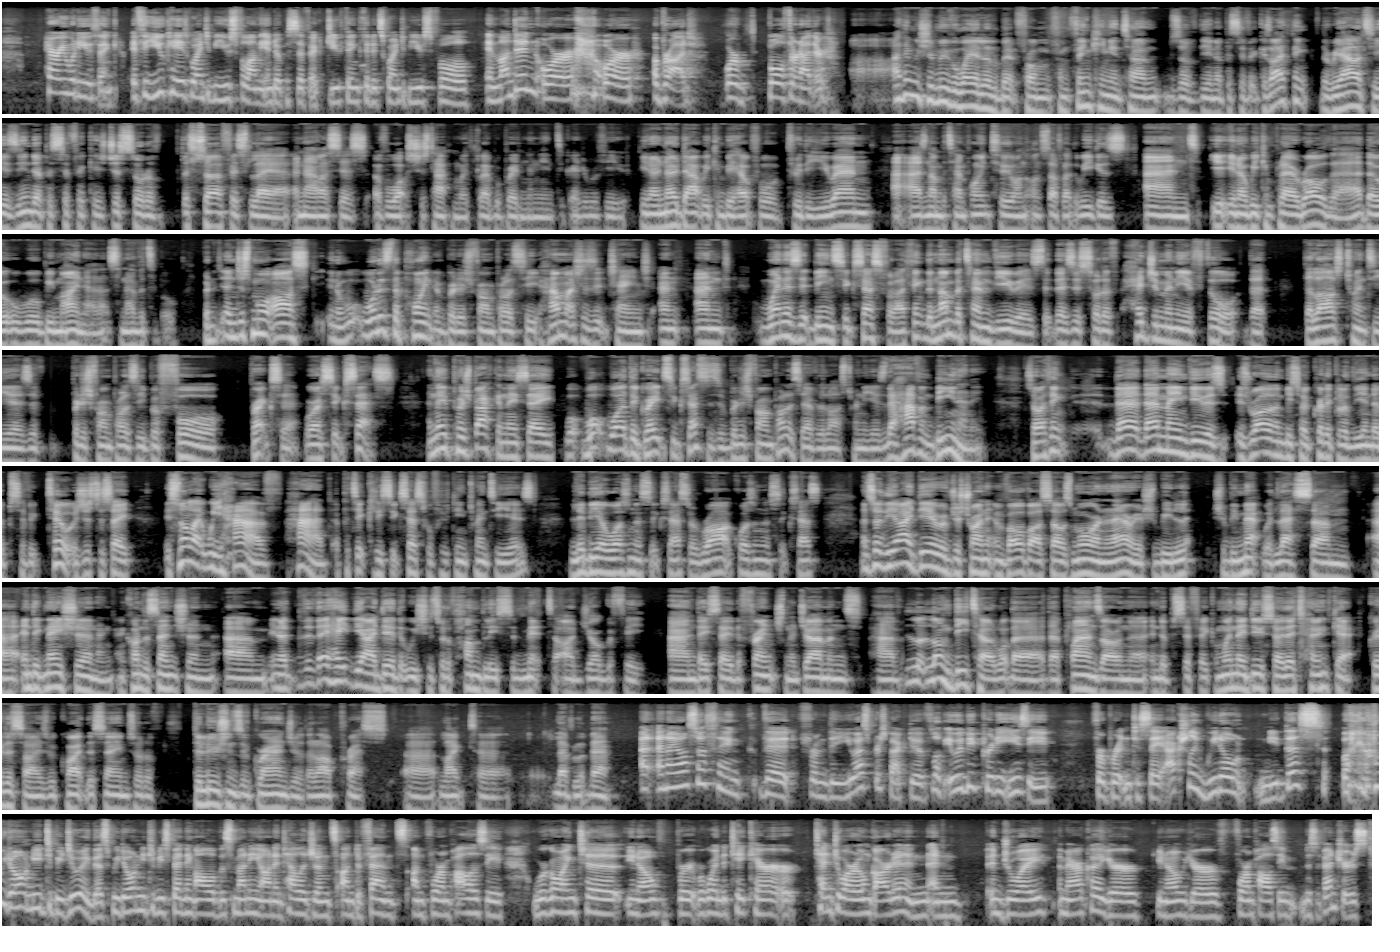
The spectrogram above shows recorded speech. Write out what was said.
Harry, what do you think? If the UK is going to be useful on the Indo-Pacific, do you think that it's going to be useful in London or or abroad? Or both or neither? Uh, I think we should move away a little bit from from thinking in terms of the Indo-Pacific because I think the reality is the Indo-Pacific is just sort of the surface layer analysis of what's just happened with Global Britain and the Integrated Review. You know, no doubt we can be helpful through the UN as number 10.2 on, on stuff like the Uyghurs. And, you, you know, we can play a role there, though it will be minor. That's inevitable but and just more ask you know what is the point of british foreign policy? How much does it change and and when has it been successful? I think the number 10 view is that there's this sort of hegemony of thought that the last 20 years of british foreign policy before brexit were a success. And they push back and they say well, what were the great successes of british foreign policy over the last 20 years? There haven't been any. So i think their their main view is is rather than be so critical of the indo-pacific tilt is just to say it's not like we have had a particularly successful 15, 20 years. Libya wasn't a success, Iraq wasn't a success. And so the idea of just trying to involve ourselves more in an area should be should be met with less um, uh, indignation and, and condescension. Um, you know, they hate the idea that we should sort of humbly submit to our geography. And they say the French and the Germans have long detailed what their, their plans are in the Indo-Pacific, and when they do so, they don't get criticized with quite the same sort of delusions of grandeur that our press uh, like to level at them. And, and I also think that from the US perspective, look, it would be pretty easy for Britain to say, actually, we don't need this. Like, we don't need to be doing this. We don't need to be spending all of this money on intelligence, on defense, on foreign policy. We're going to, you know, we're, we're going to take care or tend to our own garden and, and enjoy America, your, you know, your foreign policy misadventures.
